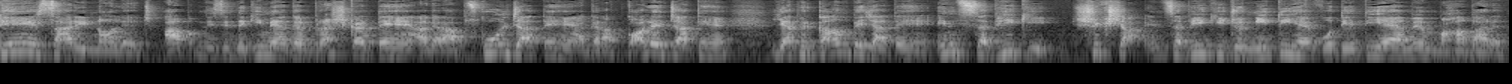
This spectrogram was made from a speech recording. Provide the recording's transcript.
ढेर सारी नॉलेज आप अपनी ज़िंदगी में अगर ब्रश करते हैं, अगर आप स्कूल जाते हैं, अगर आप कॉलेज जाते हैं, या फिर काम पे जाते हैं, इन सभी की शिक्षा, इन सभी की जो नीति है, वो देती है हमें महाभारत।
